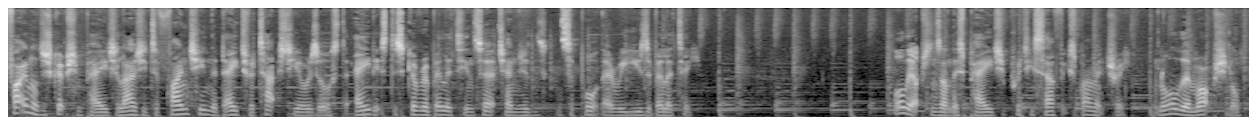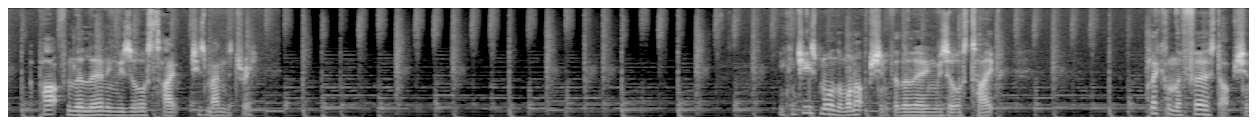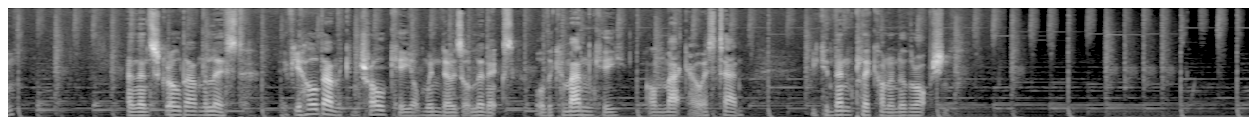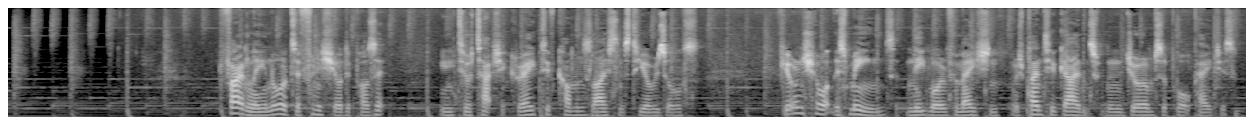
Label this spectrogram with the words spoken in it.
Final description page allows you to fine-tune the data attached to your resource to aid its discoverability in search engines and support their reusability. All the options on this page are pretty self-explanatory, and all of them are optional, apart from the learning resource type which is mandatory. You can choose more than one option for the learning resource type. Click on the first option, and then scroll down the list. If you hold down the control key on Windows or Linux, or the command key on Mac OS X, you can then click on another option. Finally, in order to finish your deposit, you need to attach a Creative Commons license to your resource. If you're unsure what this means and need more information, there is plenty of guidance within the Jorum support pages.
